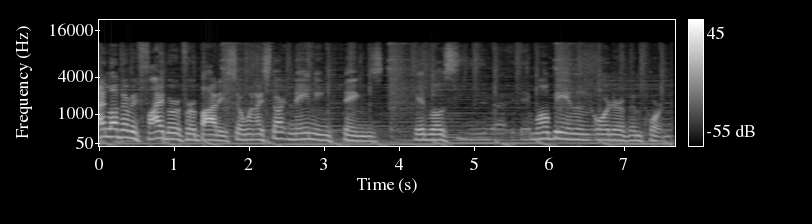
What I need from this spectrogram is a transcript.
I love every fiber of her body. So when I start naming things, it will it won't be in an order of importance.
